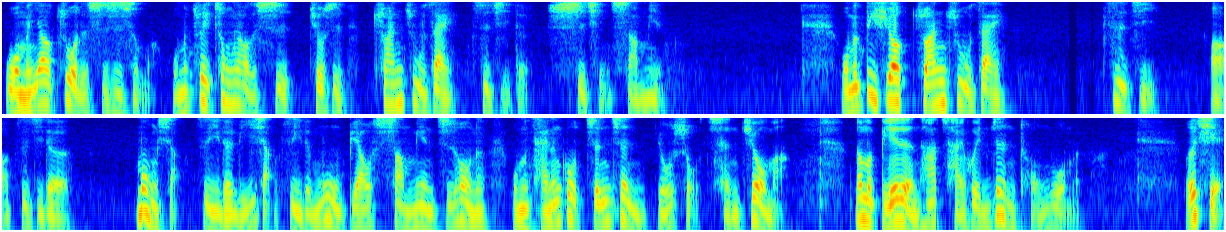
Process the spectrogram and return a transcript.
我们要做的事是什么？我们最重要的事就是。专注在自己的事情上面，我们必须要专注在自己啊，自己的梦想、自己的理想、自己的目标上面之后呢，我们才能够真正有所成就嘛。那么别人他才会认同我们，而且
